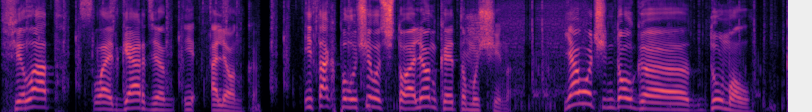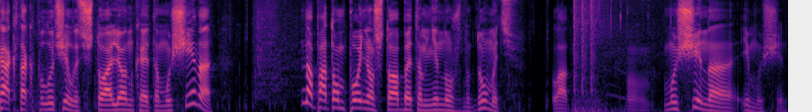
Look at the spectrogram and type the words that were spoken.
Филат, Слайд Гардиан и Аленка. И так получилось, что Аленка это мужчина. Я очень долго думал, как так получилось, что Аленка это мужчина. Но потом понял, что об этом не нужно думать. Ладно. Мужчина и мужчина.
